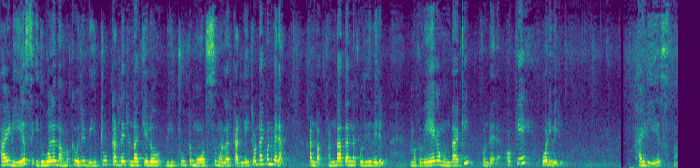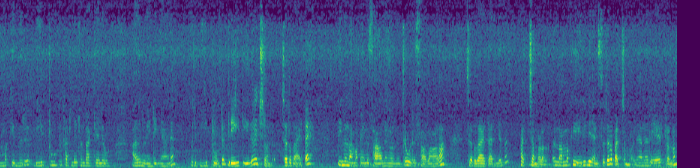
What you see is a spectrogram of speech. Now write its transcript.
ഹായ് ഡിയേഴ്സ് ഇതുപോലെ നമുക്ക് ഒരു ബീട്രൂട്ട് കട്ട്ലേറ്റ് ഉണ്ടാക്കിയാലോ? ബീട്രൂട്ട് മോഡ്സും ഉള്ള കട്ട്ലേറ്റ് ഉണ്ടാക്കിക്കൊണ്ട് വരാം. കണ്ടോ? കണ്ടാൽ തന്നെ പുതിയ വരും. നമുക്ക് വേഗം ഉണ്ടാക്കി കൊണ്ടുവരാം. ഓക്കെ ഓടി വരൂ. ഹായ് നമുക്ക് ഇന്നൊരു ബീട്രൂട്ട് കട്ട്ലേറ്റ് ഉണ്ടാക്കിയാലോ? അതിനുവേണ്ടി ഞാൻ ഒരു ബീട്രൂട്ട് ഗ്രേറ്റ് ചെയ്ത് വെച്ചിട്ടുണ്ട്. ചെറുതായിട്ട്. പിന്നെ നമുക്ക് അതിന്റെ സാധനങ്ങളെന്ന് വെച്ചാൽ ഒരു സവാള ചെറുതായിട്ട് അരിഞ്ഞത് പച്ചമുളക്. നമുക്ക് എരിവിനനുസരിച്ചുള്ള പച്ചമുളക്. ഞാനൊരു ഏട്ടെണ്ണം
